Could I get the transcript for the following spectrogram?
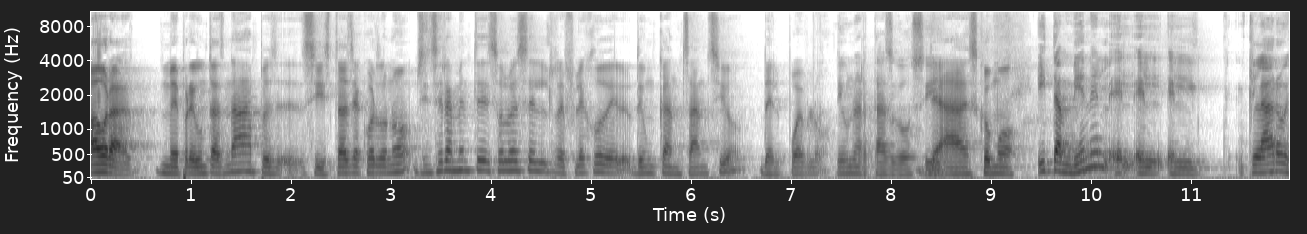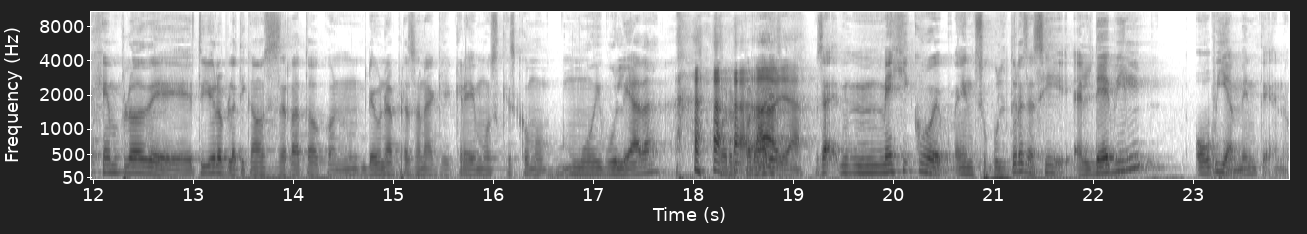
Ahora, me preguntas, nah, pues eh, si estás de acuerdo o no. Sinceramente, solo es el reflejo de, de un cansancio del pueblo. De un hartazgo, sí. Ya, es como. Y también el, el- el- el claro ejemplo de. Tú y yo lo platicamos hace rato con de una persona que creemos que es como muy buleada. Por, por Ah, ya. O sea, México en su cultura es así. El débil, obviamente, ¿no?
